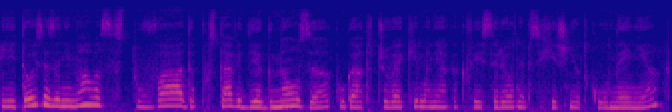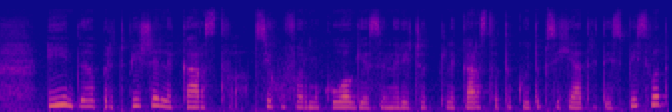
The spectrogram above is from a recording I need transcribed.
и той се занимава с това да постави диагноза, когато човек има някакви сериозни психични отклонения и да предпише лекарства. Психофармакология се наричат лекарствата, които психиатрите изписват,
